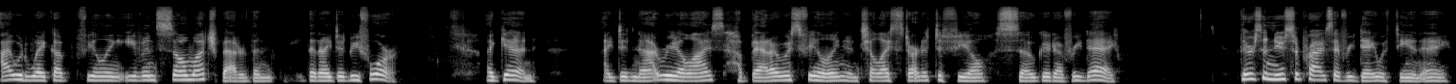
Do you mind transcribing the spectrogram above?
I would wake up feeling even so much better than, than I did before. Again, I did not realize how bad I was feeling until I started to feel so good every day. There's a new surprise every day with DNA.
